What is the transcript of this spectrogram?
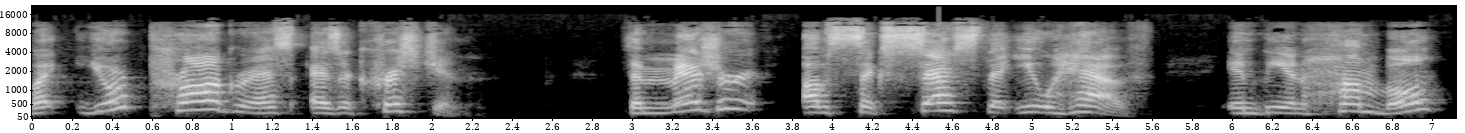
But your progress as a Christian, the measure of success that you have in being humble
